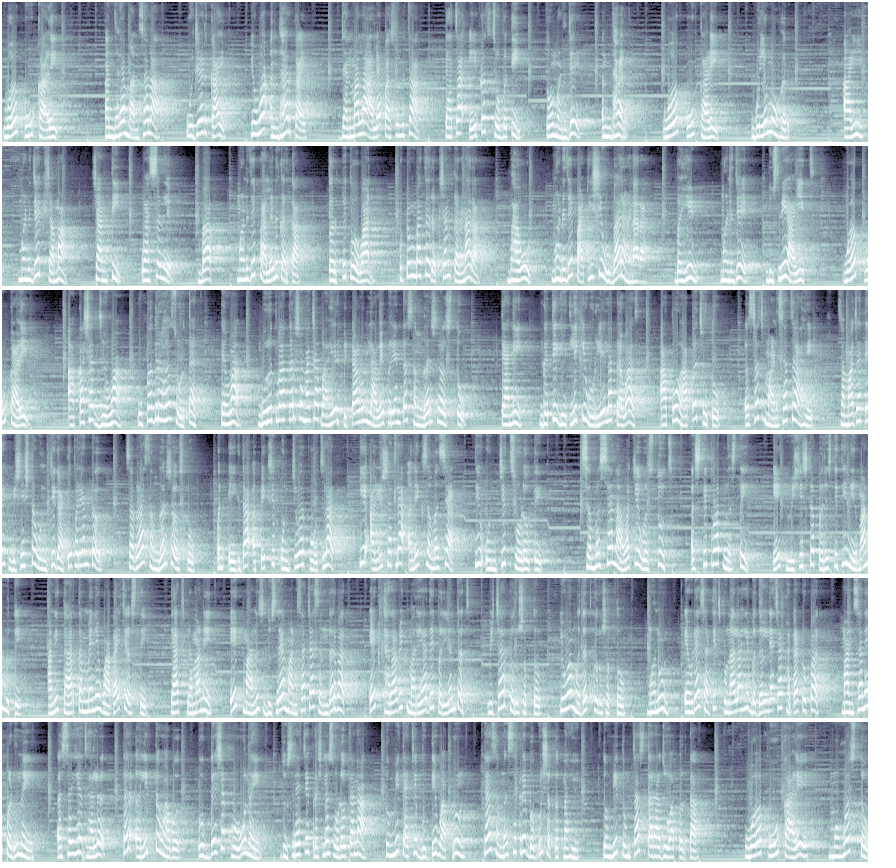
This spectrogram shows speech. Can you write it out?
व पू काळे. अंधळ्या माणसाला उजेड काय किंवा अंधार काय जन्माला आल्यापासूनचा त्याचा एकच सोबती तो म्हणजे अंधार व पू काळे गुलमोहर. आई म्हणजे क्षमा शांती वात्सल्य. बाप म्हणजे पालन करता कर्तृत्ववान कुटुंबाचं रक्षण करणारा. भाऊ म्हणजे पाठीशी उभा राहणारा. बहीण म्हणजे दुसरी आईच व पू काळे आकाशात जेव्हा उपग्रह सोडतात तेव्हा गुरुत्वाकर्षणाच्या बाहेर पिटाळून लावेपर्यंत संघर्ष असतो. त्याने गती घेतली की उरलेला प्रवास आपोआपच होतो. असंच माणसाचं आहे. समाजात एक विशिष्ट उंची गाठेपर्यंत सगळा संघर्ष असतो. पण एकदा अपेक्षित उंचीवर पोहोचलात की आयुष्यातल्या अनेक समस्या ती उंचीत सोडवते. समस्या नावाची वस्तूच अस्तित्वात नसते. एक विशिष्ट परिस्थिती निर्माण होते आणि तारतम्याने वागायचे असते. त्याचप्रमाणे एक माणूस दुसऱ्या माणसाच्या संदर्भात एक ठराविक मर्यादेपर्यंतच विचार करू शकतो किंवा मदत करू शकतो. म्हणून एवढ्यासाठीच कुणालाही बदलण्याच्या खटाटोपात माणसाने पडू नये. असह्य झालं तर अलिप्त व्हावं उपदेशक होऊ नये. दुसऱ्याचे प्रश्न सोडवताना तुम्ही त्याची बुद्धी वापरून त्या समस्येकडे बघू शकत नाही. तुम्ही तुमचाच तराजू वापरता. व पू काळे मोहस्तव.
